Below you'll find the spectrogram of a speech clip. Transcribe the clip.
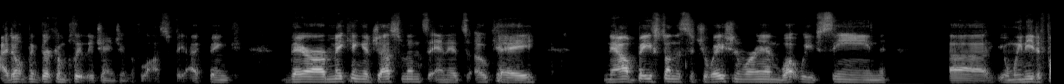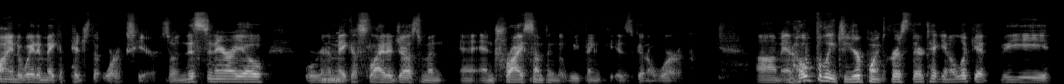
I don't think they're completely changing the philosophy. I think they are making adjustments, and it's okay now based on the situation we're in, what we've seen. Uh, you know, we need to find a way to make a pitch that works here. So in this scenario, we're going to mm-hmm. make a slight adjustment and, and, try something that we think is going to work. Um, and hopefully, to your point, Chris, they're taking a look at the,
